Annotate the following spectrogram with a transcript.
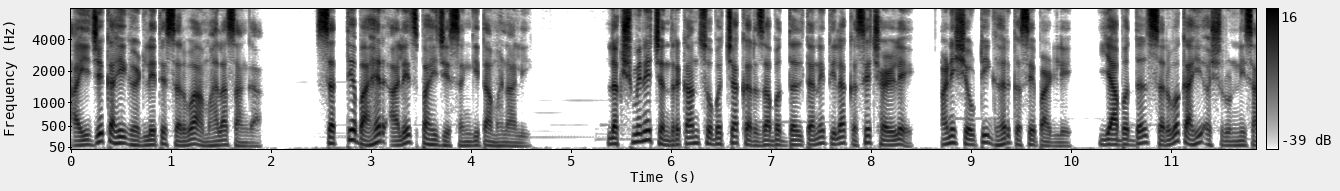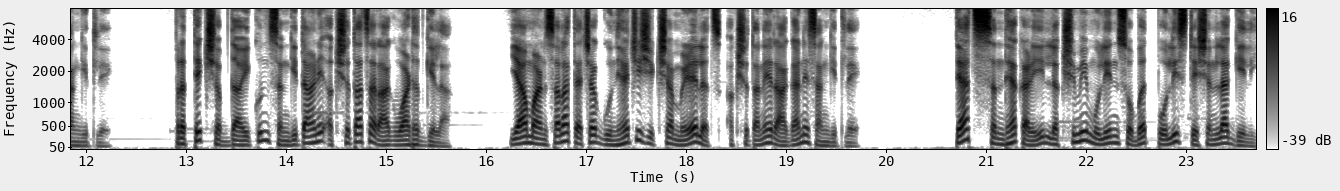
आई जे काही घडले ते सर्व आम्हाला सांगा. सत्य बाहेर आलेच पाहिजे संगीता म्हणाली. लक्ष्मीने चंद्रकांतसोबतच्या कर्जाबद्दल त्याने तिला कसे छळले आणि शेवटी घर कसे पाडले याबद्दल सर्व काही अश्रूंनी सांगितले. प्रत्येक शब्द ऐकून संगीता आणि अक्षताचा राग वाढत गेला. या माणसाला त्याच्या गुन्ह्याची शिक्षा मिळेलच अक्षताने रागाने सांगितले. त्याच संध्याकाळी लक्ष्मी मुलींसोबत पोलीस स्टेशनला गेली.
